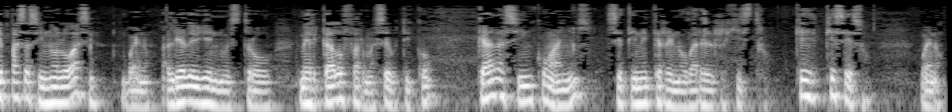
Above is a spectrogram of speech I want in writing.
¿Qué pasa si no lo hacen? Bueno, al día de hoy en nuestro mercado farmacéutico, cada cinco años se tiene que renovar el registro. ¿Qué, es eso? Bueno,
